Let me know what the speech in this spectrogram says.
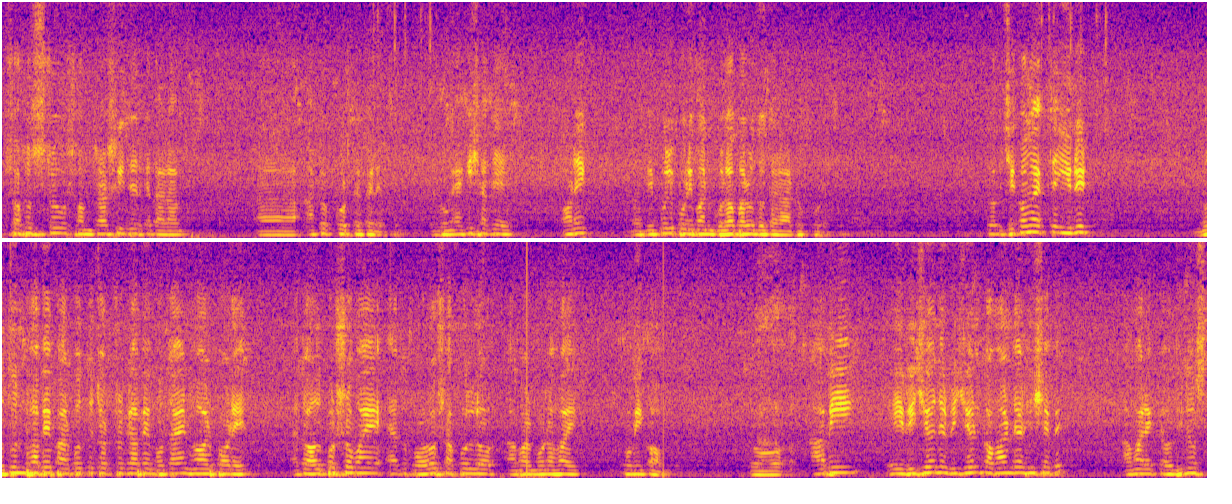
সশস্ত্র সন্ত্রাসীদেরকে তারা আটক করতে পেরেছে এবং একই সাথে অনেক বিপুল পরিমাণ গোলা বারুদও তারা আটক করেছে। তো যে কোনো একটা ইউনিট নতুনভাবে পার্বত্য চট্টগ্রামে মোতায়েন হওয়ার পরে এত অল্প সময়ে এত বড় সাফল্য আমার মনে হয় খুবই কম। তো আমি এই রিজিয়নের রিজিয়ন কমান্ডার হিসেবে আমার একটা অধীনস্থ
